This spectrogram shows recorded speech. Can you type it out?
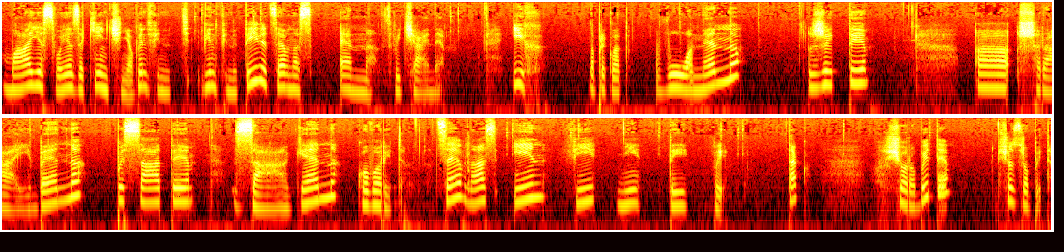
має своє закінчення. В, інфініті- в інфінітиві це в нас N звичайне. Їх, наприклад, wohnen – жити, schreiben – писати, sagen – говорити. Це в нас інфінітиви. Так? Що робити, що зробити.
